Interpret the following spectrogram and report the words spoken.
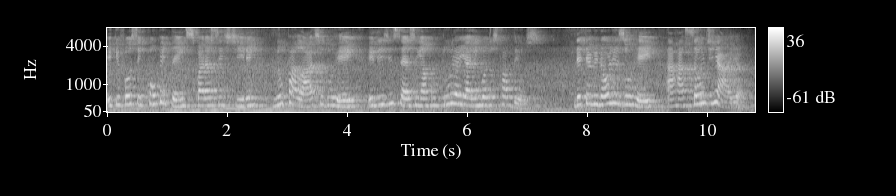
e que fossem competentes para assistirem no palácio do rei e lhes dissessem a cultura e a língua dos caldeus. Determinou-lhes o rei a ração diária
